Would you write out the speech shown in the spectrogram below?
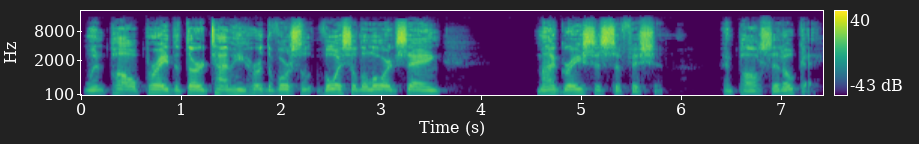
when Paul prayed the third time, he heard the voice, of the Lord saying, my grace is sufficient. And Paul said, okay.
